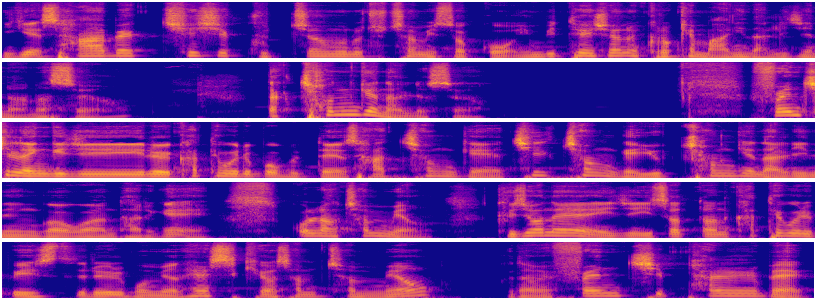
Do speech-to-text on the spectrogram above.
이게 479점으로 추첨이 있었고 인비테이션은 그렇게 많이 날리지는 않았어요. 딱 1000개 날렸어요. 프렌치 랭귀지를 카테고리 뽑을 때 4,000개, 7,000개, 6,000개 날리는 거와는 다르게 꼴랑 1,000명. 그 전에 이제 있었던 카테고리 베이스를 보면 헬스케어 3,000명, 그 다음에 프렌치 800,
